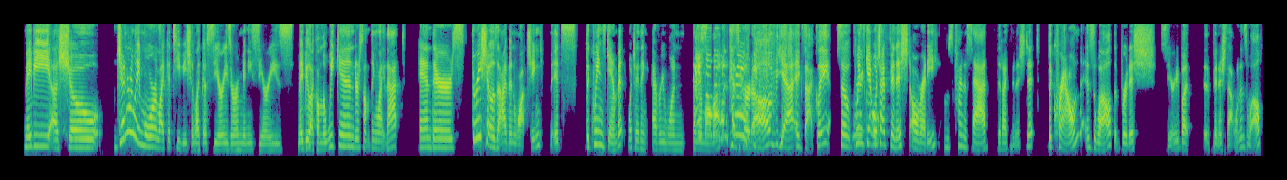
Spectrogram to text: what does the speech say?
maybe a show. Generally, more like a TV show, like a series or a mini series, maybe like on the weekend or something like that. And there's three shows that I've been watching. It's The Queen's Gambit, which I think everyone and I their mama has heard of. Yeah, exactly. So Very Queen's Gambit, which I finished already. I was kind of sad that I finished it. The Crown as well, the British series, but I finished that one as well.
